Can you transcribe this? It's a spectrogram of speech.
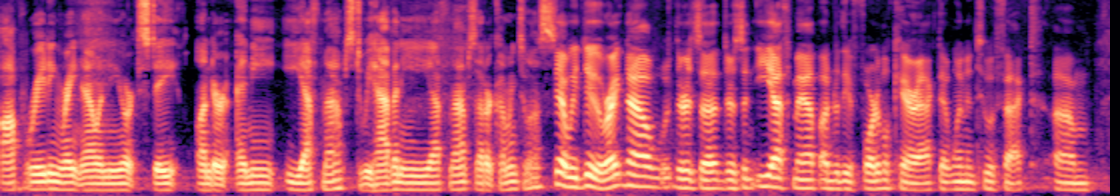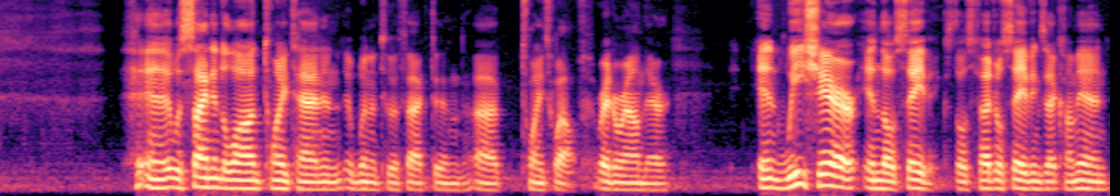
operating right now in New York State under any EFMAPs? Do we have any EFMAPs that are coming to us? Yeah, we do. Right now, there's a there's an EFMAP under the Affordable Care Act that went into effect. Um, and it was signed into law in 2010 and it went into effect in uh, 2012, right around there. And we share in those savings, those federal savings that come in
